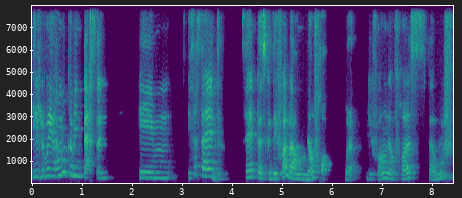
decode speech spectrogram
je le voyais vraiment comme une personne. Et, et ça, ça aide. Ça aide parce que des fois, bah, on est en froid. Voilà, des fois, on est en froid, c'est pas ouf.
